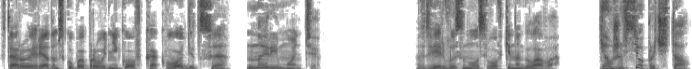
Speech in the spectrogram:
второй рядом с купе проводников, как водится, на ремонте. В дверь высунулась Вовкина голова. «Я уже все прочитал!»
